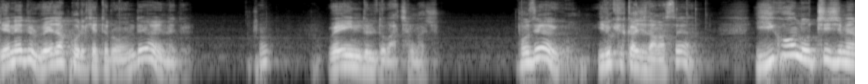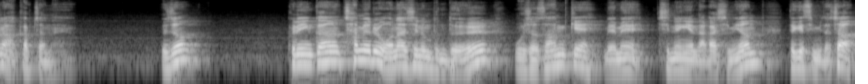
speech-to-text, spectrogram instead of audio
얘네들 왜 자꾸 이렇게 들어오는데요, 얘네들? 어? 외인들도 마찬가지고. 보세요, 이거. 이렇게까지 남았어요. 이거 놓치시면 아깝잖아요. 그죠? 그러니까 참여를 원하시는 분들 오셔서 함께 매매 진행해 나가시면 되겠습니다. 자,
